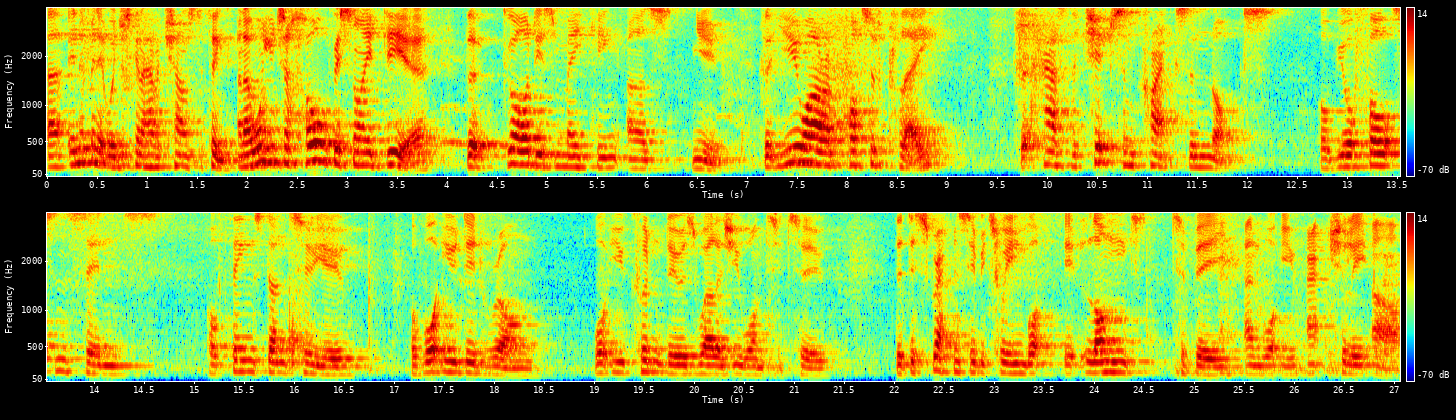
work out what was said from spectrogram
uh, in a minute, we're just going to have a chance to think. And I want you to hold this idea that God is making us new. That you are a pot of clay that has the chips and cracks and knocks of your faults and sins, of things done to you, of what you did wrong, what you couldn't do as well as you wanted to, the discrepancy between what it longed to be and what you actually are.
